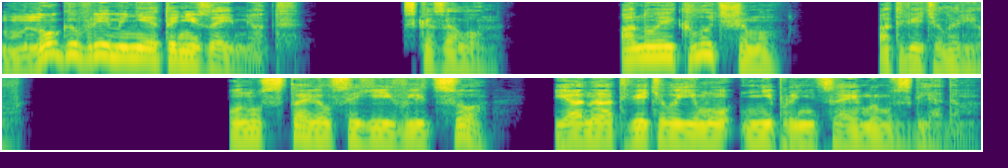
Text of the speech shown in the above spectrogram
«Много времени это не займет», — сказал он. «Оно и к лучшему», — ответила Рил. Он уставился ей в лицо, и она ответила ему непроницаемым взглядом.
